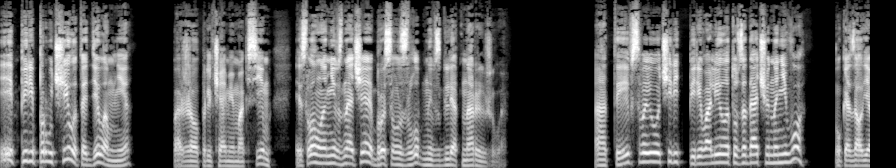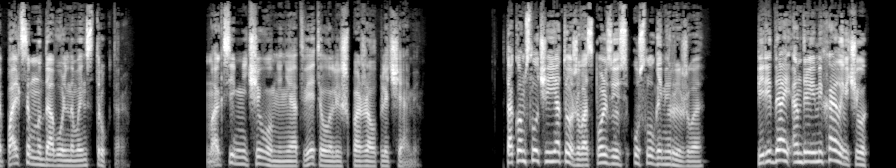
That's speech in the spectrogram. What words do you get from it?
и перепоручил это дело мне». Пожал плечами Максим, и словно невзначай бросил злобный взгляд на Рыжего. «А ты, в свою очередь, перевалил эту задачу на него?» указал я пальцем на довольного инструктора. Максим ничего мне не ответил, лишь пожал плечами. «В таком случае я тоже воспользуюсь услугами Рыжего. Передай Андрею Михайловичу,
